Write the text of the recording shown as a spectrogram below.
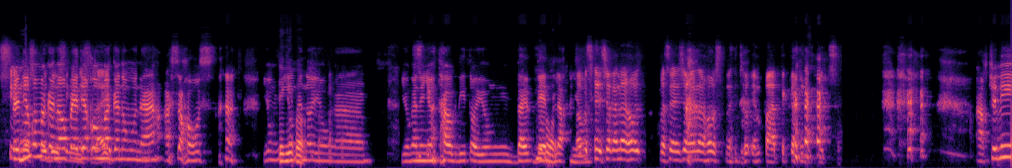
sin Pwede was ako magano, pwede his ako life. magano muna as a host. yung Sige yung po. ano yung ah, yung ano yung tawag dito, yung po. deadlock Oh, niyo. pasensya ka na host. Pasensya ka na host. Medyo empathic ka. Actually,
